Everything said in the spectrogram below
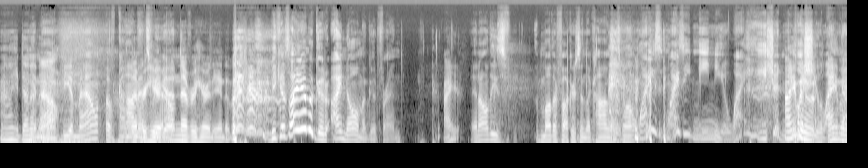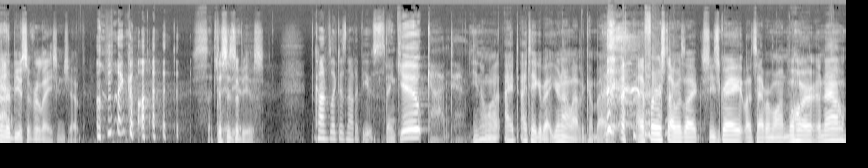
Well, you done The it now. amount, the amount of I'll never comments we hear. I'll get never hear the end of that. because I am a good. I know I'm a good friend. I, And all these motherfuckers in the comments going, "Why is why is he mean to you? Why he shouldn't I am, push in, you a, like I am that?" in an abusive relationship. Oh my god. Such This an is idiot. abuse. Conflict is not abuse. Thank you. God damn. You know what? I, I take it back. You're not allowed to come back. At first, I was like, she's great. Let's have her on more. And now,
